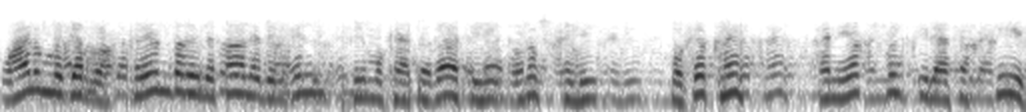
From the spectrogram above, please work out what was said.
وهلم جرا فينبغي لطالب العلم في مكاتباته ونصحه وفقهه أن يقصد إلى تخفيف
